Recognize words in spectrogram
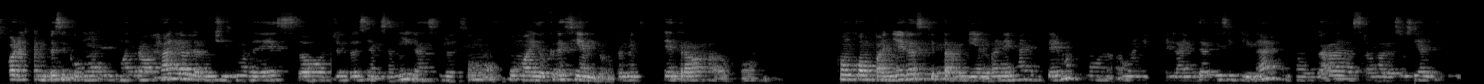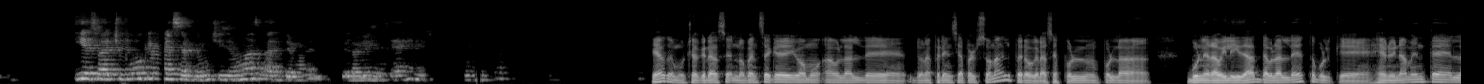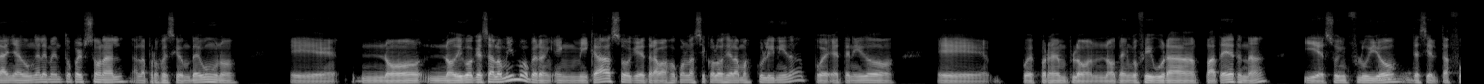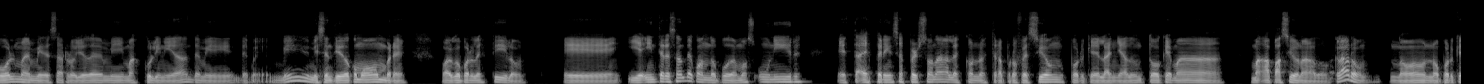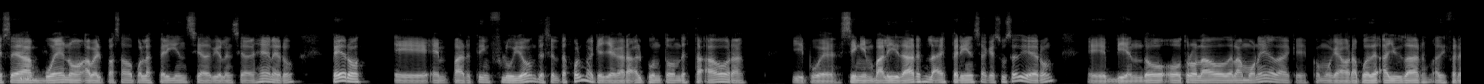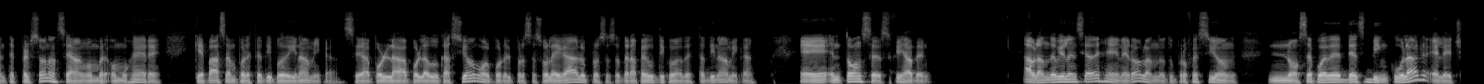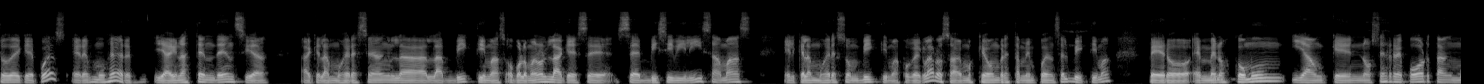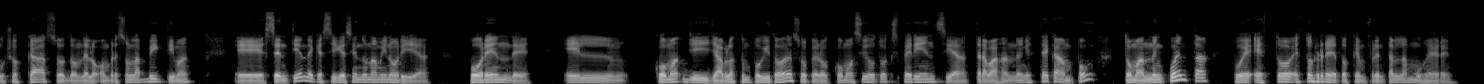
Por eso empecé como, como, a trabajar y a hablar muchísimo de esto. Yo lo decía a mis amigas, lo decía como, como ha ido creciendo. Realmente he trabajado con, con compañeras que también manejan el tema como manera interdisciplinar, como abogadas, trabajadoras sociales. Y eso ha hecho como que me acerque muchísimo más al tema de, de la violencia de género. Fíjate, muchas gracias. No pensé que íbamos a hablar de, de una experiencia personal, pero gracias por, por, la vulnerabilidad de hablar de esto, porque genuinamente le añade un elemento personal a la profesión de uno. Eh, no, no digo que sea lo mismo, pero en, en, mi caso, que trabajo con la psicología de la masculinidad, pues he tenido, eh, pues por ejemplo, no tengo figura paterna y eso influyó de cierta forma en mi desarrollo de mi masculinidad, de mi, de mi, mi sentido como hombre o algo por el estilo. Eh, y es interesante cuando podemos unir estas experiencias personales con nuestra profesión porque le añade un toque más, más apasionado. Claro, no, no porque sea bueno haber pasado por la experiencia de violencia de género, pero eh, en parte influyó de cierta forma que llegara al punto donde está ahora. Y pues sin invalidar las experiencias que sucedieron, eh, viendo otro lado de la moneda, que es como que ahora puede ayudar a diferentes personas, sean hombres o mujeres, que pasan por este tipo de dinámica, sea por la, por la educación o por el proceso legal o el proceso terapéutico de estas dinámicas. Eh, entonces, fíjate, hablando de violencia de género, hablando de tu profesión, no se puede desvincular el hecho de que, pues, eres mujer y hay unas tendencias a que las mujeres sean las víctimas, o por lo menos la que se, se visibiliza más el que las mujeres son víctimas, porque claro, sabemos que hombres también pueden ser víctimas, pero es menos común y aunque no se reportan muchos casos donde los hombres son las víctimas, eh, se entiende que sigue siendo una minoría. Por ende, el, ¿Cómo, y ya hablaste un poquito de eso, pero ¿cómo ha sido tu experiencia trabajando en este campo, tomando en cuenta pues esto, estos retos que enfrentan las mujeres?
